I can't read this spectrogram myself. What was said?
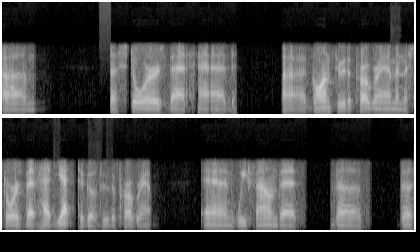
um, the stores that had uh, gone through the program and the stores that had yet to go through the program, and we found that the the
